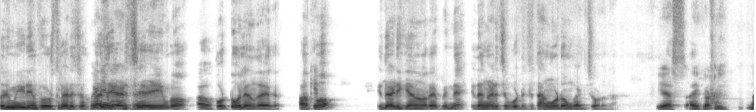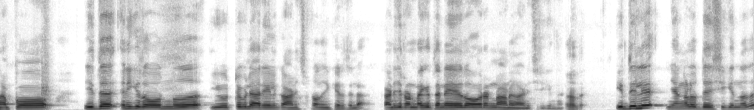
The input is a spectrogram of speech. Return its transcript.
ഒരു മീഡിയം ഫോഴ്സിൽ അടിച്ചോ? അജയ് അടിച്ചു കഴിയുമ്പോൾ. പൊട്ടൂല എന്തായാലും. അപ്പോ ഇത് അടിക്കാന്ന് പറയാം. പിന്നെ ഇതങ്ങ് അടിച്ച് പൊട്ടിച്ചിട്ട് അങ്ങോട്ടും അടിച്ചു കൊടുക്കാം. യെസ് ആയിക്കോട്ടെ. അപ്പോ ഇത് എനിക്ക് തോന്നുന്നത് യൂട്യൂബിൽ ആരെങ്കിലും കാണിച്ചിട്ടുണ്ടോ എന്ന് എനിക്കറിയത്തില്ല കാണിച്ചിട്ടുണ്ടെങ്കിൽ തന്നെ ഏതോ ഒരെണ്ണാണ് കാണിച്ചിരിക്കുന്നത്. അതെ. ഇതിൽ ഞങ്ങൾ ഉദ്ദേശിക്കുന്നത്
